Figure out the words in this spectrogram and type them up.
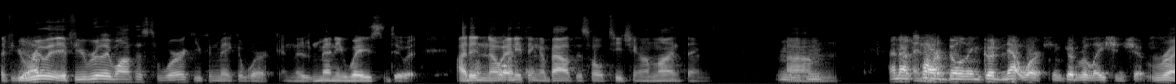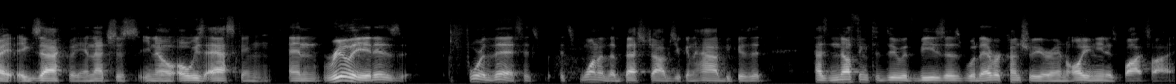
If you really, if you really want this to work, you can make it work, and there's many ways to do it. I didn't know anything about this whole teaching online thing. Mm-hmm. Um, and that's and, part of building good networks and good relationships. Right, exactly. And that's just, you know, always asking. And really it is for this, it's it's one of the best jobs you can have because it has nothing to do with visas, whatever country you're in. All you need is Wi-Fi,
